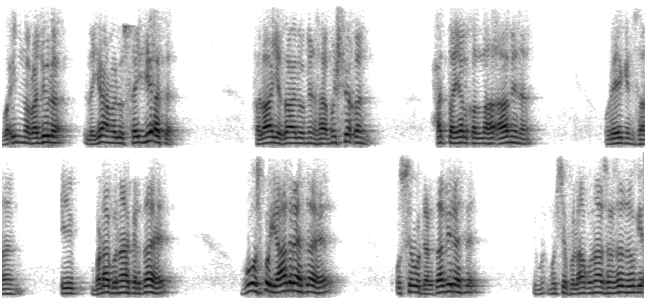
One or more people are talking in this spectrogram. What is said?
وہ ان رجول عمل السیت فلاح یزال منہا مشفقن حت یلق اللہ عامن اور ایک انسان ایک بڑا گناہ کرتا ہے، وہ اس کو یاد رہتا ہے، اس سے وہ ڈرتا بھی رہتا ہے مجھ سے فلاں گناہ سرزد ہو گیا۔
